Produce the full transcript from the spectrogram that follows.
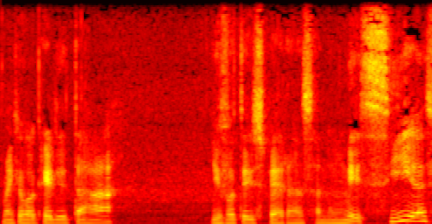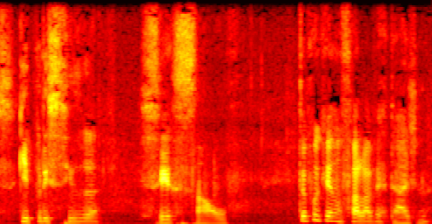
Como é que eu vou acreditar e vou ter esperança num Messias que precisa ser salvo? Então por que não falar a verdade, né?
